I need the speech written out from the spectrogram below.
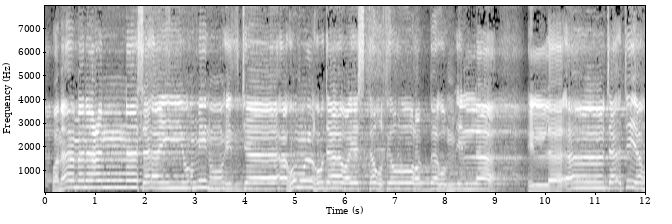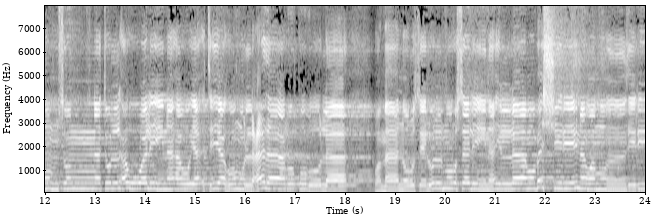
وما منع الناس أن يؤمنوا إذ جاءهم الهدى ويستغفروا ربهم إلا إلا أن تأتيهم سنة الأولين أو يأتيهم العذاب قبلا. وما نرسل المرسلين إلا مبشرين ومنذرين.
